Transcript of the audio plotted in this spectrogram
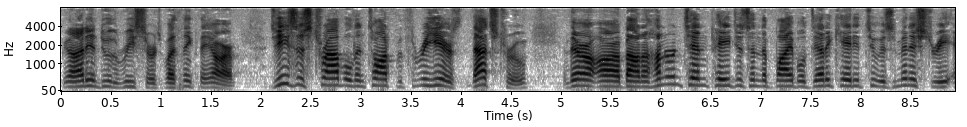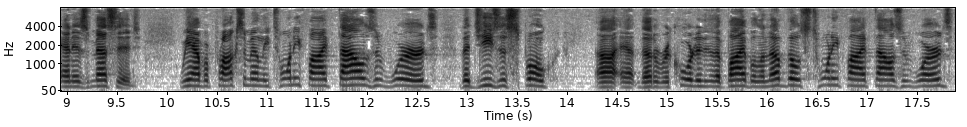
You know, I didn't do the research, but I think they are. Jesus traveled and taught for three years. That's true. There are about 110 pages in the Bible dedicated to his ministry and his message. We have approximately 25,000 words that Jesus spoke uh, that are recorded in the Bible. And of those 25,000 words,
